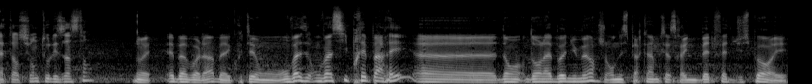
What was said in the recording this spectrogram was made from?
attention tous les instants. Ouais. Et ben voilà, bah écoutez, on, on va, on va s'y préparer euh, dans, dans la bonne humeur. On espère quand même que ça sera une belle fête du sport et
